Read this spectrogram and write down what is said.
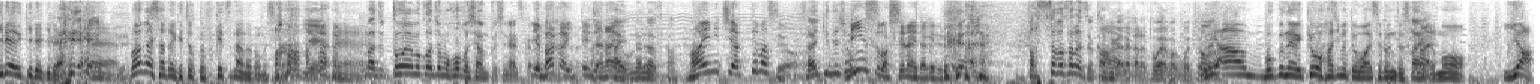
綺麗綺麗綺麗。ええ。我が社だけちょっと不潔なのかもしれない。いやいや。ええ。まあ遠山校長もほぼシャンプーしないですから。いやバカ言ってんじゃないよ、はい何なんですか？毎日やってますよ。最近でしょ？リンスはしてないだけですよ。バッサバサなんですよ髪がだから遠山校長。いやー僕ね今日初めてお会いするんですけれども、い、や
